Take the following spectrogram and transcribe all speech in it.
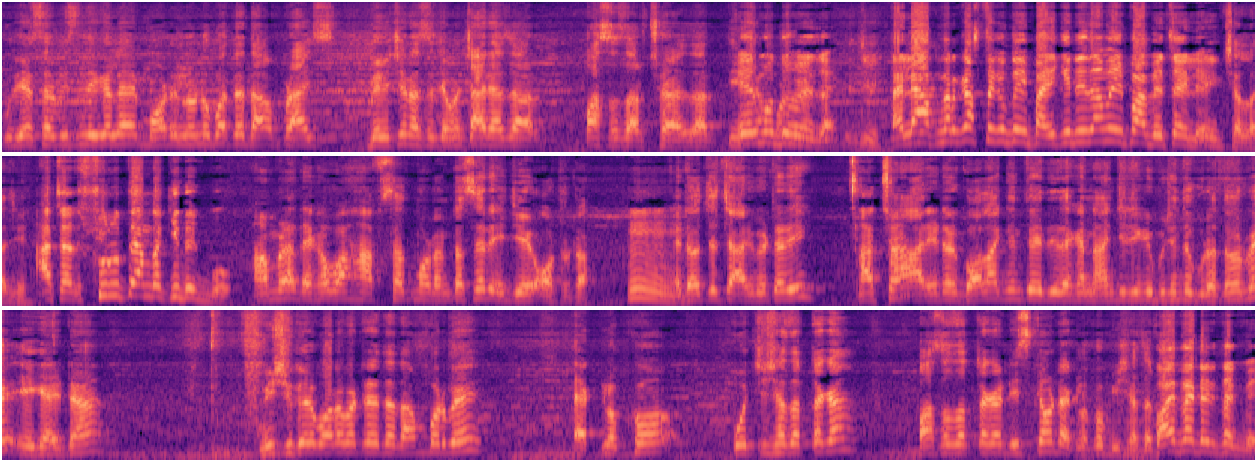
কুরিয়ার সার্ভিস নিয়ে গেলে মডেল অনুপাতে দাম প্রাইস বেড়েছে আছে যেমন চার হাজার পাঁচ হাজার ছয় হাজার এর মধ্যে হয়ে যায়। তাহলে আপনার কাছ থেকে তো এই পাইকারি দামেই পাবে চাইলে। ইনশাল্লাহ জি। আচ্ছা শুরুতে আমরা কি দেখব? আমরা দেখাবো হাফসাত মডার্ন টাচের এই যে অটোটা। হুম। এটা হচ্ছে চার ব্যাটারি। আচ্ছা। আর এটার গলা কিন্তু এই দেখেন নাইনটি ডিগ্রি পর্যন্ত ঘুরাতে পারবে। এই গাড়িটা মিশুকের বড় ব্যাটারিতে দাম পড়বে এক লক্ষ পঁচিশ হাজার টাকা। পাঁচ হাজার টাকা ডিসকাউন্ট এক লক্ষ বিশ হাজার কয় ব্যাটারি থাকবে?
